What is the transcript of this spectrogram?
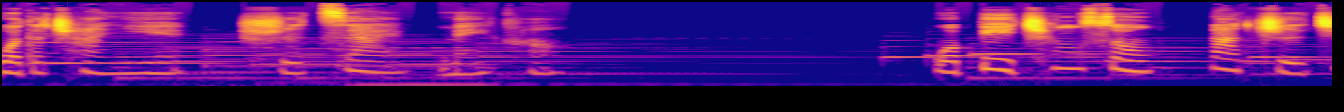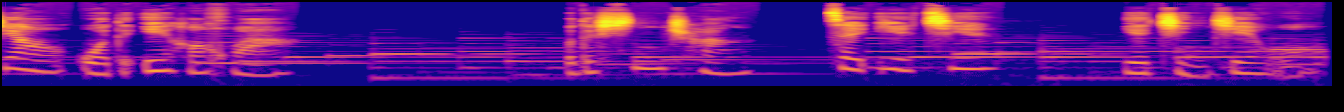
我的产业实在美好，我必称颂那指教我的耶和华。我的心肠在夜间也警戒我，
